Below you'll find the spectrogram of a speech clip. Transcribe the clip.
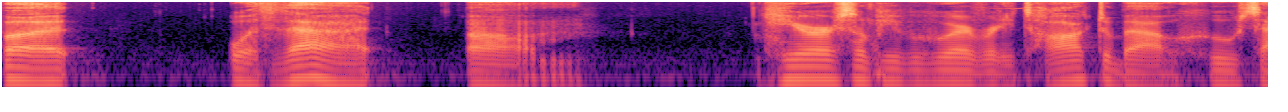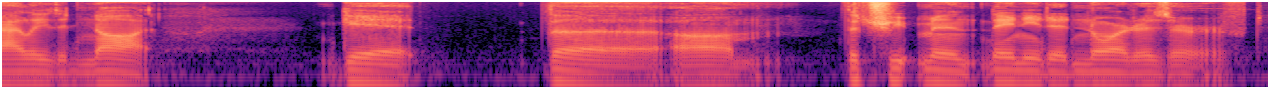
but with that, um, here are some people who I've already talked about who sadly did not get the um, the treatment they needed nor deserved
